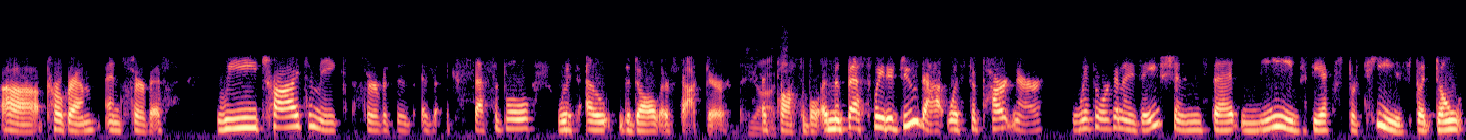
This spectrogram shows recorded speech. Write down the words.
uh, program and service, we try to make services as accessible without the dollar factor gotcha. as possible. And the best way to do that was to partner with organizations that need the expertise but don't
